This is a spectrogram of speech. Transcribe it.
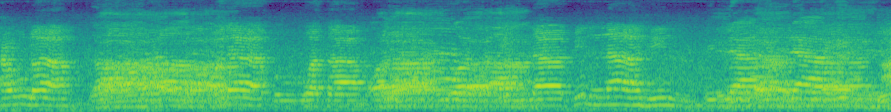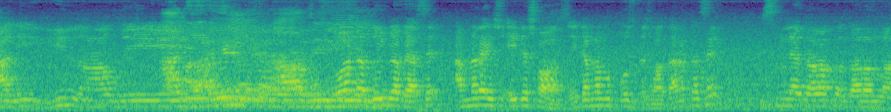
হাওলা ওয়ালা দোয়াটা আছে। আপনারা এইটা সহজ। এটা আমরা বুঝতে সহজ। আর একটা আছে বিসমিল্লাহ তাওয়াক্কালতু আলাল্লাহ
